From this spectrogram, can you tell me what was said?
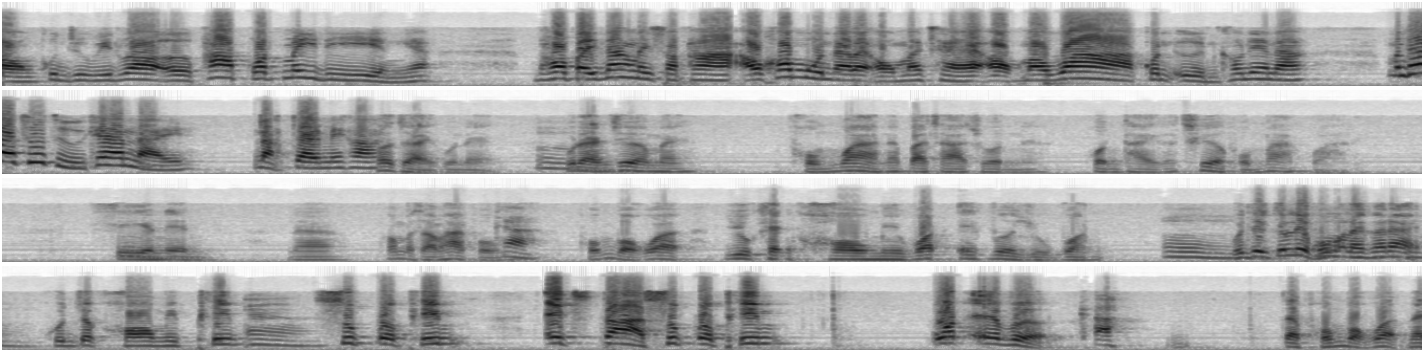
าๆของคุณชูวิทย์ว่าเออภาพพจน์ไม่ดีอย่างเงี้ย พอไปนั่งในสภาเอาข้อมูลอะไรออกมาแฉออกมาว่าคนอื่นเขาเนี่ยนะ มันน่าเชื่อถือแค่ไหน หนักใจไหมคะ เข้าใจคุณแอนอืม คุณแอนเชื่อไหม ผมว่านะประชาชนเนี่ยคนไทยก็เชื่อผมมากกว่า CNN นะเขามาสัมภาษณ์ผม ค่ะ ผมบอกว่า you can call me whatever you want อืม คุณจะเรียกผมอะไรก็ได้อืมคุณจะ call me pimp อ่า super pimp extra super pimp whatever ค่ะ แต่ผมบอกว่าใน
